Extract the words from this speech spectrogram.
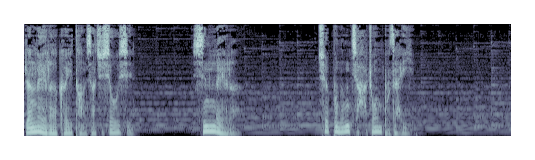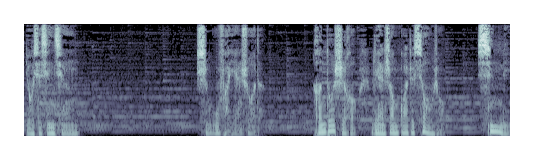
人累了可以躺下去休息。心累了，却不能假装不在意。有些心情是无法言说的，很多时候脸上挂着笑容，心里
